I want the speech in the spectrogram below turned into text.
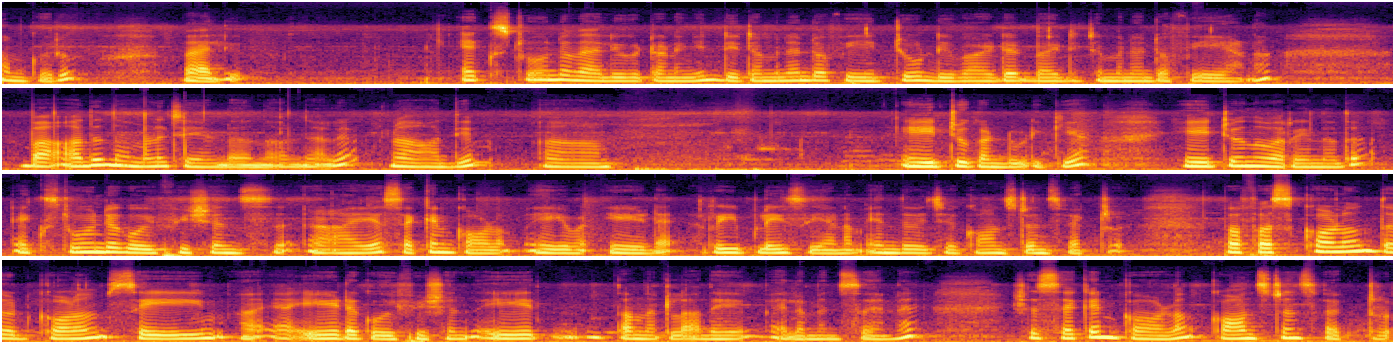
നമുക്കൊരു വാല്യൂ എക്സ് ടുവിന്റെ വാല്യൂ കിട്ടണമെങ്കിൽ determinant of A two divided by determinant of A ആണ്. അപ്പോൾ അത് നമ്മൾ ചെയ്യേണ്ടതെന്ന് പറഞ്ഞാൽ ആദ്യം എ ടു കണ്ടുപിടിക്കുക. എ ടു എന്ന് പറയുന്നത് എക്സ് ടുവിന്റെ കോയിഫിഷ്യൻസ് ആയ സെക്കൻഡ് കോളം എ എയുടെ റീപ്ലേസ് ചെയ്യണം. എന്ത് വെച്ച്? കോൺസ്റ്റൻസ് വെക്ടർ അപ്പോൾ ഫസ്റ്റ് കോളവും തേർഡ് കോളം സെയിം എയുടെ കോയിഫിഷ്യൻ എ തന്നിട്ടുള്ള അതേ എലമെന്റ്സ് തന്നെ. പക്ഷേ സെക്കൻഡ് കോളം കോൺസ്റ്റൻസ് വെക്ടർ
